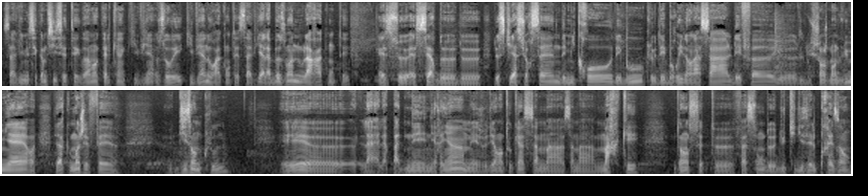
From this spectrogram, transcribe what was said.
sa vie. Mais c'est comme si c'était vraiment quelqu'un qui vient, Zoé, qui vient nous raconter sa vie. Elle a besoin de nous la raconter. Elle se, elle sert de, de, ce qu'il y a sur scène, des micros, des boucles, des bruits dans la salle, des feuilles, euh, du changement de lumière. C'est-à-dire que moi, j'ai fait dix ans de clown. Et euh, là, elle n'a pas de nez ni rien, mais je veux dire, en tout cas, ça m'a, marqué dans cette façon d'utiliser le présent.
